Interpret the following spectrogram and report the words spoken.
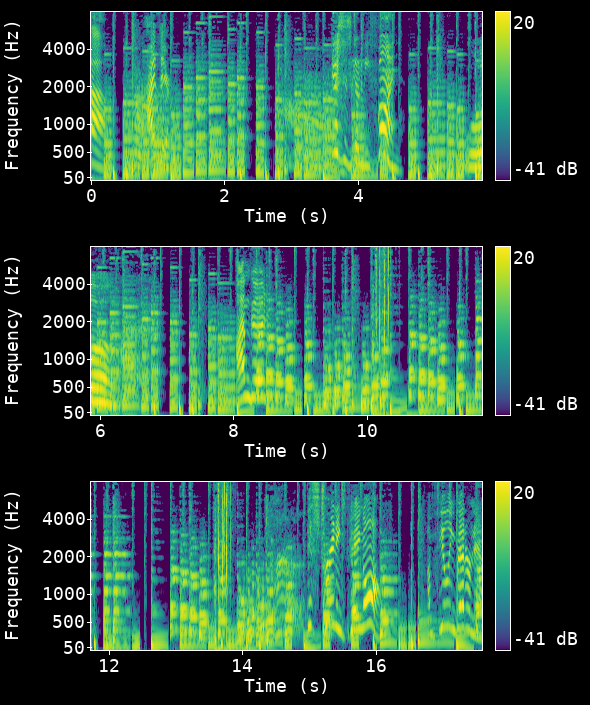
Yeah! Hi there. This is gonna be fun. Whoa. I'm good. This training's paying off. I'm feeling better now.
